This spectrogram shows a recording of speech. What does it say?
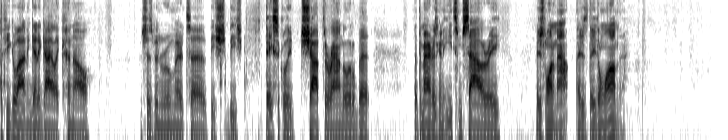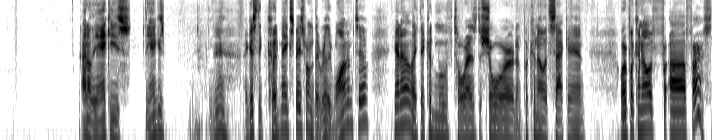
if you go out and get a guy like Cano, which has been rumored to be be basically shopped around a little bit. That the Mariners are going to eat some salary. They just want him out. They just they don't want him there. I know the Yankees. The Yankees. Yeah, I guess they could make space for him if they really want him to. You know, like they could move Torres to short and put Cano at second, or put Cano at uh, first.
